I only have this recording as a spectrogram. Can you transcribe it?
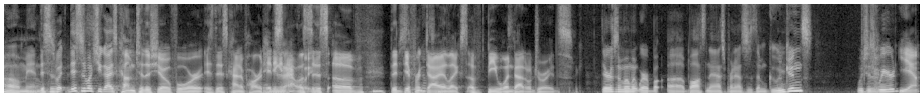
Oh man, this is what this is what you guys come to the show for is this kind of hard hitting Exactly. analysis of the different dialects of B one battle droids. There's a moment where uh, Boss Nass pronounces them Goongans, which is weird. Yeah.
